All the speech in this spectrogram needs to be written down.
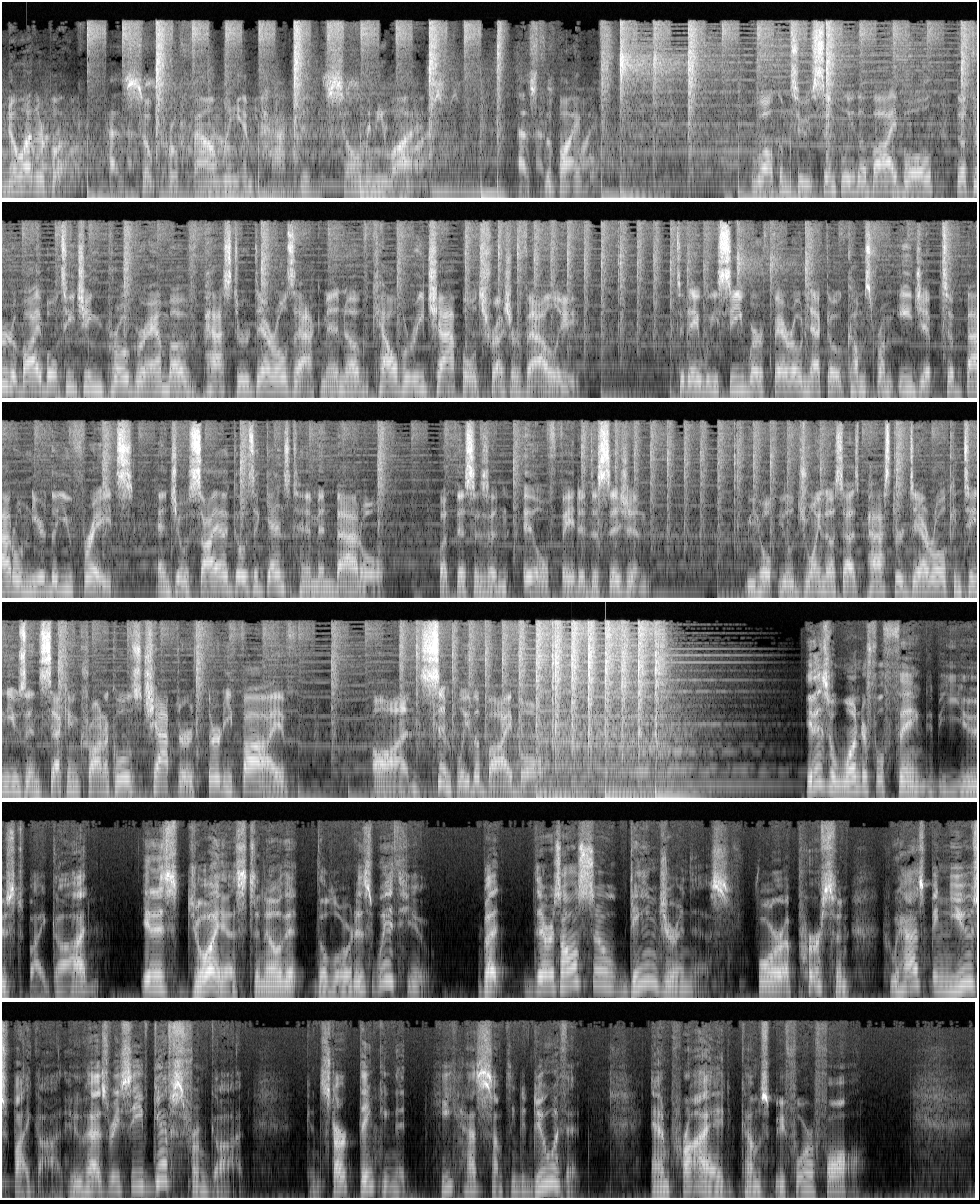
No other book has so profoundly impacted so many lives as the Bible. Welcome to Simply the Bible, the Through the Bible teaching program of Pastor Daryl Zachman of Calvary Chapel, Treasure Valley. Today we see where Pharaoh Necho comes from Egypt to battle near the Euphrates, and Josiah goes against him in battle. But this is an ill fated decision. We hope you'll join us as Pastor Daryl continues in 2nd Chronicles chapter 35 on Simply the Bible. It is a wonderful thing to be used by God. It is joyous to know that the Lord is with you. But there is also danger in this for a person who has been used by God, who has received gifts from God, can start thinking that he has something to do with it and pride comes before a fall.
